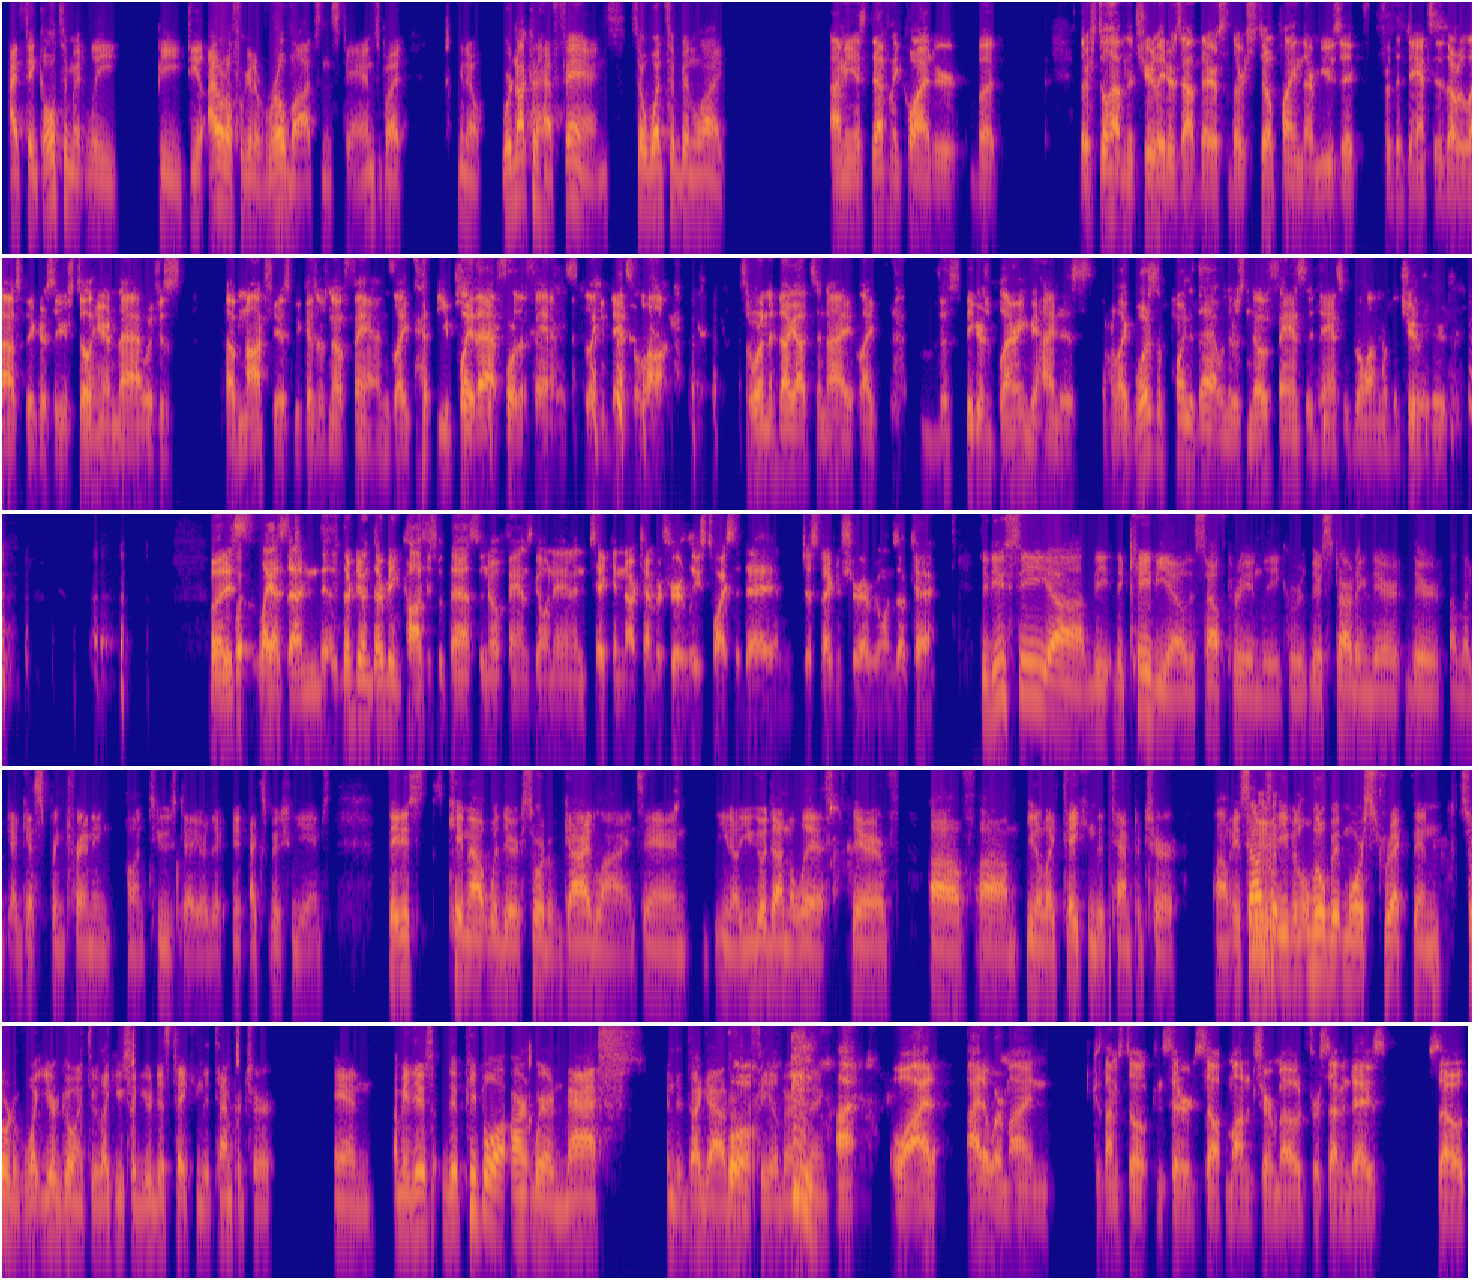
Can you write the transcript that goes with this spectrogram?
I think, ultimately be deal. I don't know if we're gonna have robots in stands, but you know, we're not gonna have fans. So what's it been like? I mean, it's definitely quieter, but they're still having the cheerleaders out there, so they're still playing their music for the dances over the loudspeaker. So you're still hearing that, which is obnoxious because there's no fans. Like you play that for the fans, so they can dance along. So we're in the dugout tonight, like the speakers blaring behind us. We're like, what is the point of that when there's no fans to dance along with the cheerleaders? But it's like I said, I mean, they're doing, they're being cautious with that, so no fans going in and taking our temperature at least twice a day and just making sure everyone's okay. Did you see uh, the the KBO, the South Korean league, who they're starting their their uh, like I guess spring training on Tuesday or their exhibition games? They just came out with their sort of guidelines, and you know you go down the list there of, of um, you know like taking the temperature. Um, it sounds Mhm. like even a little bit more strict than sort of what you're going through. Like you said, you're just taking the temperature, and I mean, there's the people aren't wearing masks in the dugout or the field or anything. I well, I had, I had to wear mine because I'm still considered self monitor mode for seven days. So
